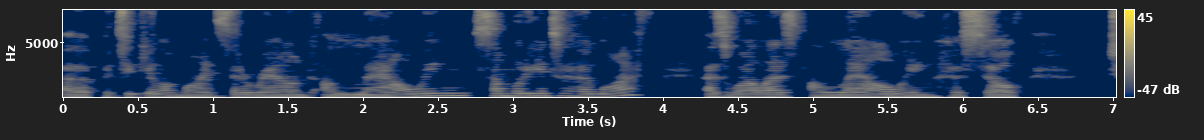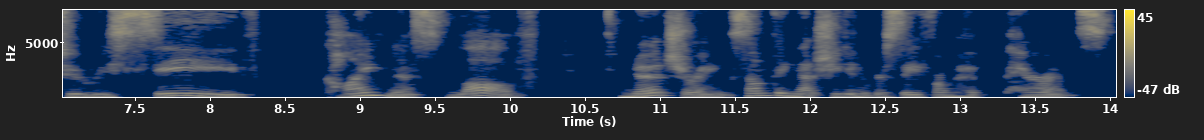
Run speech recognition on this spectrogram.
a particular mindset around allowing somebody into her life, as well as allowing herself to receive kindness, love, nurturing, something that she didn't receive from her parents.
